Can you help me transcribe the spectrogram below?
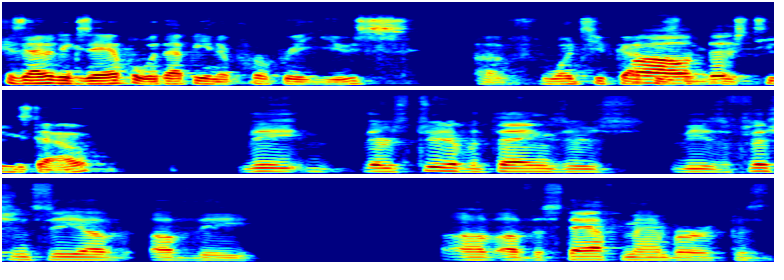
is that an example? Would that be an appropriate use of once you've got well, these numbers the, teased out? The there's two different things. There's these efficiency of of the of, of the staff member because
